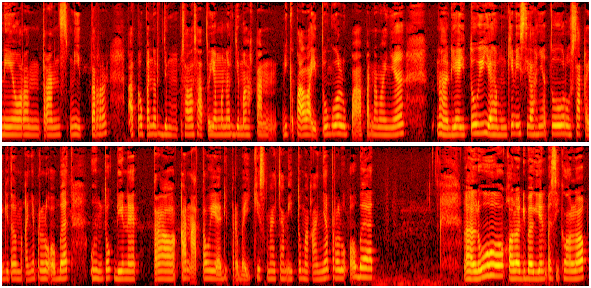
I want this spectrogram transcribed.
neuron transmitter atau penerjem salah satu yang menerjemahkan di kepala itu gue lupa apa namanya. Nah dia itu ya mungkin istilahnya tuh rusak kayak gitu makanya perlu obat untuk dinetralkan atau ya diperbaiki semacam itu makanya perlu obat. Lalu kalau di bagian psikolog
